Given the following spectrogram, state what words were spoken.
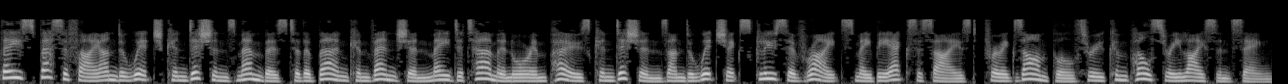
They specify under which conditions members to the Berne Convention may determine or impose conditions under which exclusive rights may be exercised, for example through compulsory licensing.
